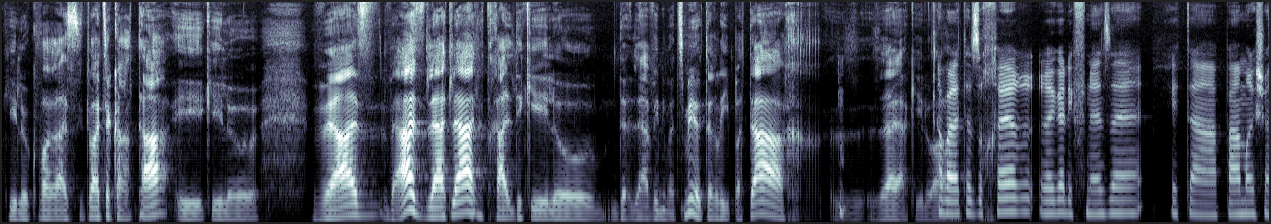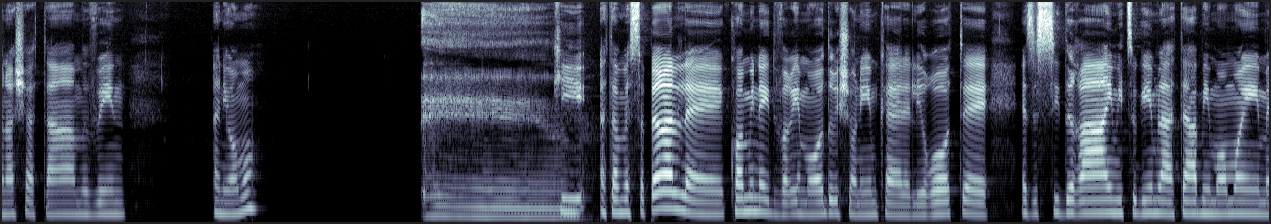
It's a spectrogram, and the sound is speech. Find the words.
כאילו כבר הסיטואציה קרתה, היא כאילו... ואז, ואז לאט לאט התחלתי כאילו להבין עם עצמי, יותר להיפתח, זה היה כאילו... אבל. אתה זוכר רגע לפני זה את הפעם הראשונה שאתה מבין, אני הומו? אה, כי אתה מספר על uh, כל מיני דברים מאוד ראשוניים כאלה, לראות uh, איזה סדרה עם ייצוגים להט"בים, הומואים uh,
